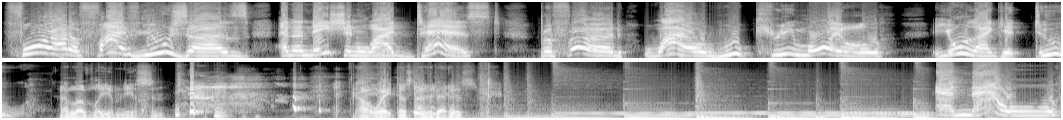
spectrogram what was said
Four out of five users in a nationwide test preferred Wildroot cream oil. You'll like it too. I love Liam Neeson. oh, wait, that's not who that is? And now,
